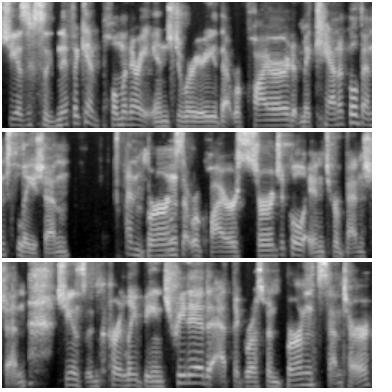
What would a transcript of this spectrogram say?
She has a significant pulmonary injury that required mechanical ventilation and burns that require surgical intervention. She is currently being treated at the Grossman Burn Center.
